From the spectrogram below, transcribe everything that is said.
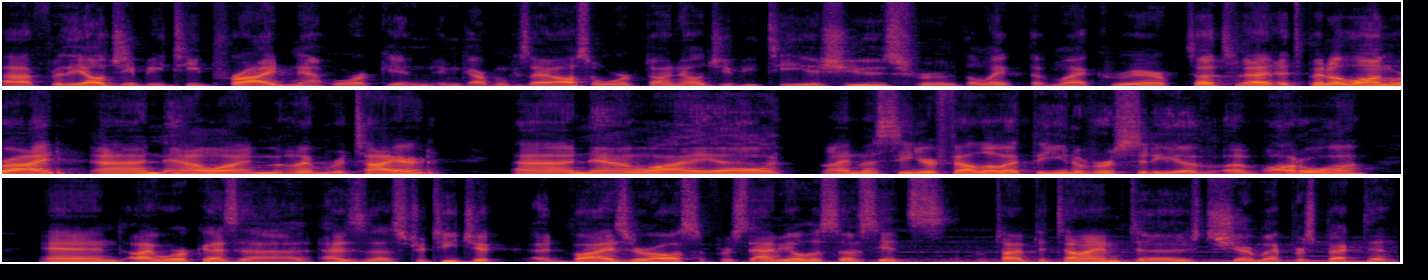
Uh, for the LGBT Pride Network in, in government, because I also worked on LGBT issues for the length of my career. So it's uh, it's been a long ride. Uh, now I'm I'm retired. now I I'm a senior fellow at the University of, of Ottawa, and I work as a as a strategic advisor also for Samuel Associates from time to time to share my perspective.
